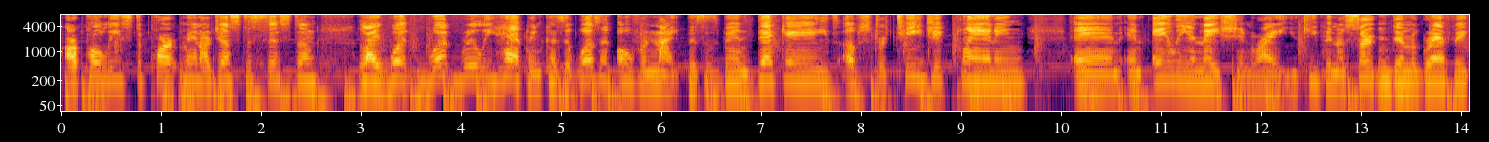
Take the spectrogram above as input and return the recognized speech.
our police department, our justice system, like what what really happened because it wasn't overnight. This has been decades of strategic planning and and alienation, right? You keeping a certain demographic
